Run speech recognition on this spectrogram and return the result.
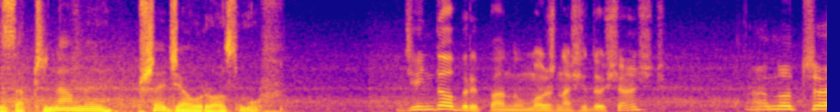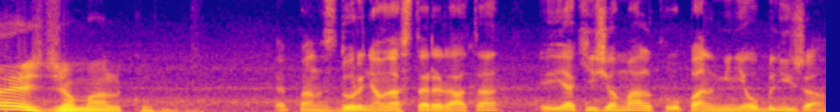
Zaczynamy przedział rozmów. Dzień dobry panu, można się dosiąść? A no cześć, ziomalku. E, Pan zdurniał na stare lata? Jaki ziomalku, pan mi nie ubliża.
